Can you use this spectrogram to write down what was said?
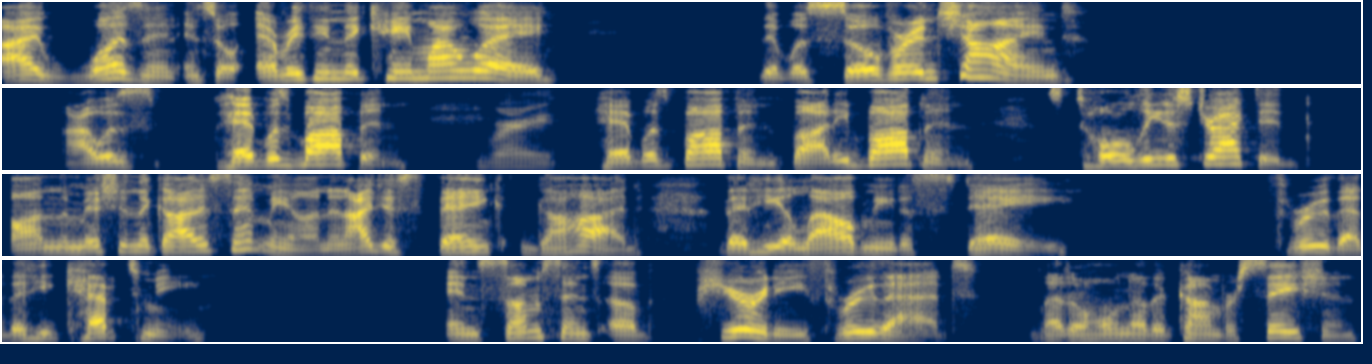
I wasn't. And so everything that came my way that was silver and shined, I was head was bopping. Right. Head was bopping, body bopping, totally distracted on the mission that God has sent me on. And I just thank God that He allowed me to stay through that, that He kept me in some sense of purity through that. That's a mm-hmm. whole nother conversation.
